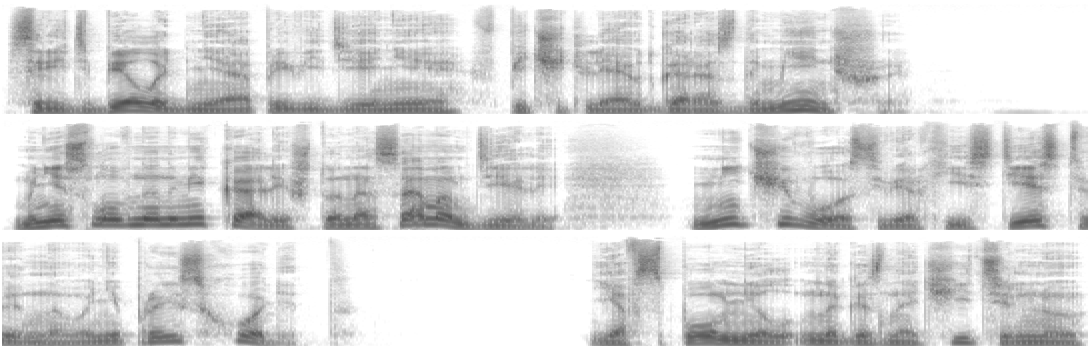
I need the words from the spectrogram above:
средь бела дня привидения впечатляют гораздо меньше. Мне словно намекали, что на самом деле ничего сверхъестественного не происходит. Я вспомнил многозначительную,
